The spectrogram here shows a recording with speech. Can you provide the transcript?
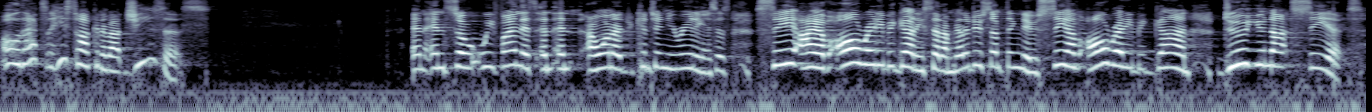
oh, that's, he's talking about Jesus. And, and so we find this, and, and I want to continue reading. It says, See, I have already begun. He said, I'm going to do something new. See, I've already begun. Do you not see it?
